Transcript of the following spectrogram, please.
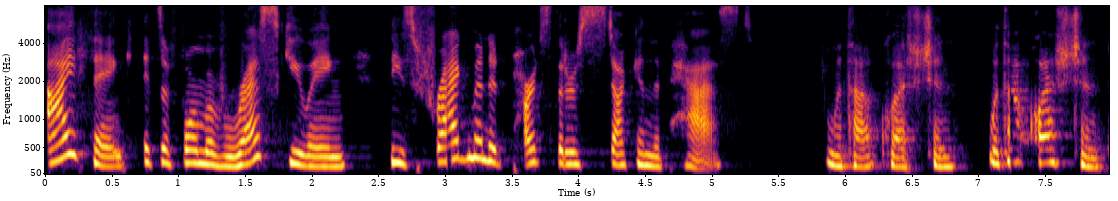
I think it's a form of rescuing these fragmented parts that are stuck in the past. Without question. Without question.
